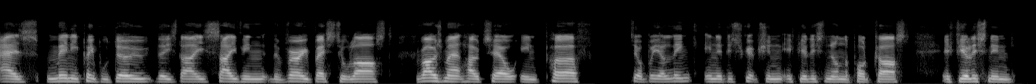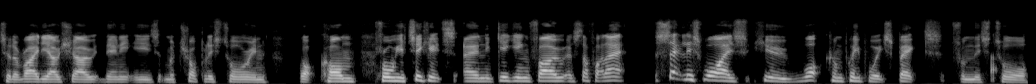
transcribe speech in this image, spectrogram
as many people do these days, saving the very best till last, Rosemount Hotel in Perth. There'll be a link in the description if you're listening on the podcast. If you're listening to the radio show, then it is metropolistouring.com for all your tickets and gig info and stuff like that set list wise, Hugh, what can people expect from this tour?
